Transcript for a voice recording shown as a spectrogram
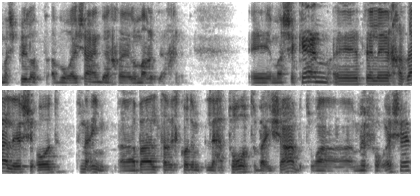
משפילות עבור האישה, אין דרך לומר את זה אחרת. אה, מה שכן, אה, אצל חז"ל יש עוד תנאים. הבעל צריך קודם להתרות באישה בצורה מפורשת,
